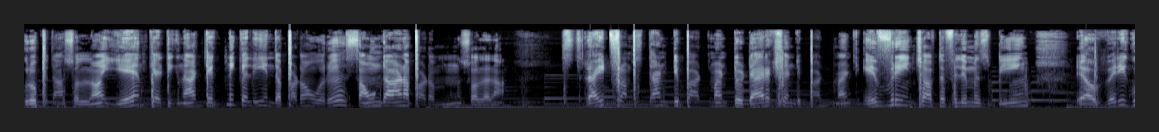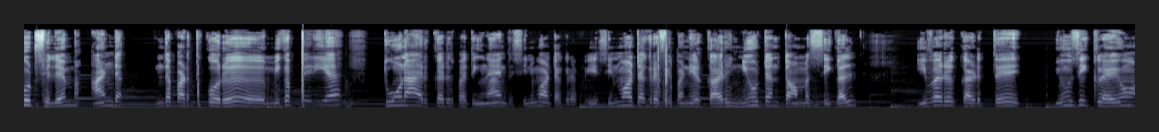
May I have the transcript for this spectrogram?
குரூப் தான் சொல்லணும். ஏன்னு கேட்டிங்கன்னா டெக்னிக்கலி இந்த படம் ஒரு சவுண்டான படம்னு சொல்லலாம். Right from stunt department to direction department every inch of the film is being very good film and இந்த படத்துக்கு ஒரு மிகப்பெரிய தூணாக இருக்கிறது பார்த்தீங்கன்னா இந்த சினிமாட்டோகிராஃபி. சினிமாட்டோகிராஃபி பண்ணியிருக்காரு நியூட்டன் தாமஸ் சிகல். இவருக்கு அடுத்து மியூசிக்லேயும்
